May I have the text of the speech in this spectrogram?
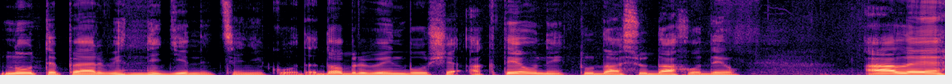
Ну, тепер він не дінеться нікуди. Добре, він був ще активний, туди-сюди ходив. Але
